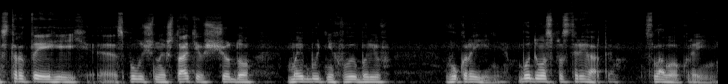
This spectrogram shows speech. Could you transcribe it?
стратегій Сполучених Штатів щодо майбутніх виборів в Україні. Будемо спостерігати. Слава Україні!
